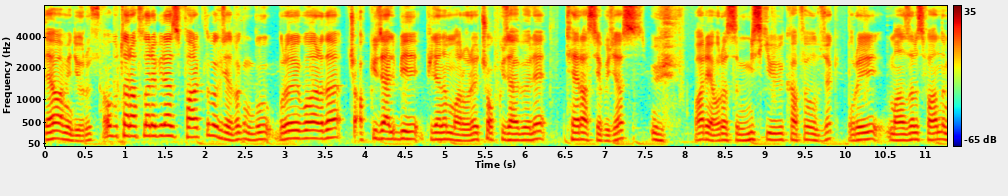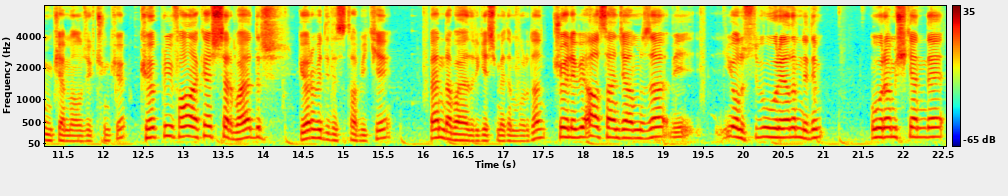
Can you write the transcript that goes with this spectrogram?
devam ediyoruz. Ama bu taraflara biraz farklı bakacağız. Bakın bu buraya bu arada çok güzel bir planım var oraya. Çok güzel böyle teras yapacağız. Üf var ya orası mis gibi bir kafe olacak. Orayı manzarası falan da mükemmel olacak çünkü. Köprüyü falan arkadaşlar bayağıdır görmediniz tabii ki. Ben de bayağıdır geçmedim buradan. Şöyle bir Alsancak'ımıza bir yol üstü bir uğrayalım dedim. Uğramışken de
